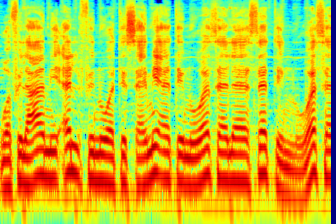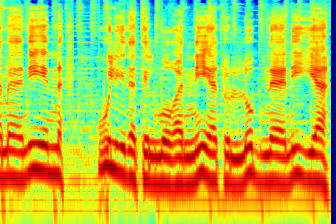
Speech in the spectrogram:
وفي العام 1983 ولدت المغنية اللبنانية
